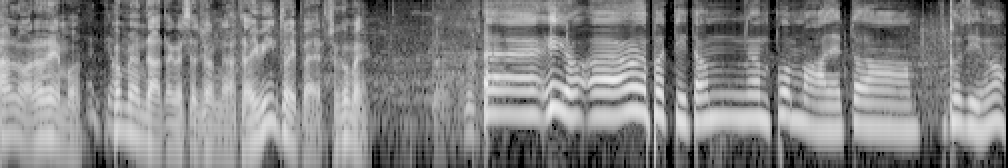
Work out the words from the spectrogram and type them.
Allora Remo, com'è andata questa giornata? Hai vinto o hai perso? Com'è? Eh, io eh, una partita un, un po' male, tra, così no?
